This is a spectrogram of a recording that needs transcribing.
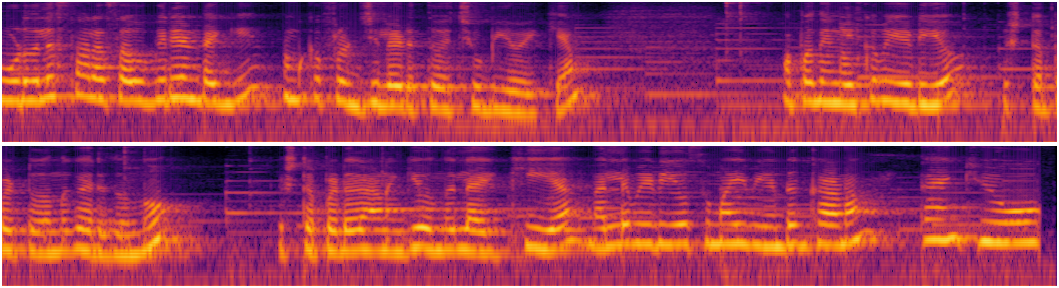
കൂടുതൽ സ്ഥല സൗകര്യം ഉണ്ടെങ്കിൽ നമുക്ക് ഫ്രിഡ്ജിൽ എടുത്ത് വെച്ച് ഉപയോഗിക്കാം. അപ്പോൾ നിങ്ങൾക്ക് വീഡിയോ ഇഷ്ടപ്പെട്ടു എന്ന് കരുതുന്നു. ഇഷ്ടപ്പെടുകയാണെങ്കിൽ ഒന്ന് ലൈക്ക് ചെയ്യുക. നല്ല വീഡിയോസുമായി വീണ്ടും കാണാം. താങ്ക്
